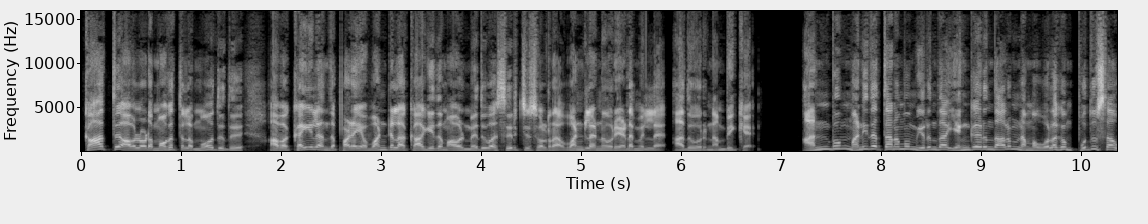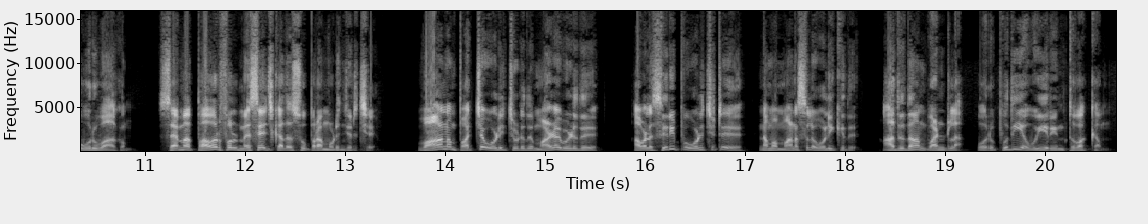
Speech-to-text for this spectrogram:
காத்து அவளோட முகத்துல மோதுது. அவ கையில அந்த பழைய வண்டலா காகிதம் அவள் மெதுவா சிரிச்சு சொல்றா வண்டலன்னு ஒரு இடம் இல்ல அது ஒரு நம்பிக்கை. அன்பும் மனிதத்தனமும் இருந்தா எங்க இருந்தாலும் நம்ம உலகம் புதுசா உருவாகும். செம பவர்ஃபுல் மெசேஜ் கதை சூப்பரா முடிஞ்சிருச்சு. வானம் பச்சை ஒளிச்சுடுது மழை விழுது. அவளை சிரிப்பு ஒழிச்சிட்டு நம்ம மனசுல ஒலிக்குது. அதுதான் வண்டலா ஒரு புதிய உயிரின் துவக்கம்.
